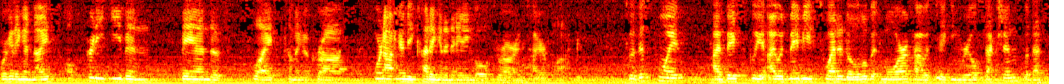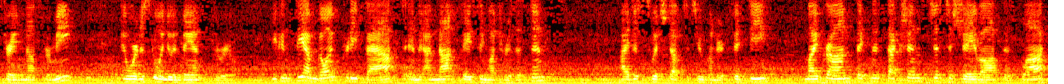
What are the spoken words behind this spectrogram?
we're getting a nice, pretty even band of slice coming across. We're not going to be cutting at an angle through our entire block. So at this point, I basically, I would maybe sweat it a little bit more if I was taking real sections, but that's straight enough for me. And we're just going to advance through. You can see I'm going pretty fast and I'm not facing much resistance. I just switched up to 250 micron thickness sections just to shave off this block.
